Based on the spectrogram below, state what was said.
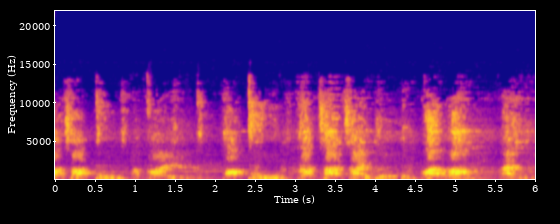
าชาติภูมิไทยภาคภูมิประชาชัยภูมิพลังแผ่น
